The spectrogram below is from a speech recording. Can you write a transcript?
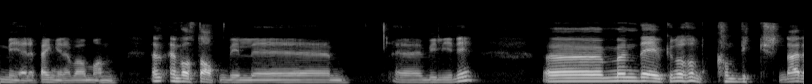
mer penger enn hva, man, enn, hva staten vil, eh, eh vil gi dem. Men det er jo ikke noe sånn conviction der.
